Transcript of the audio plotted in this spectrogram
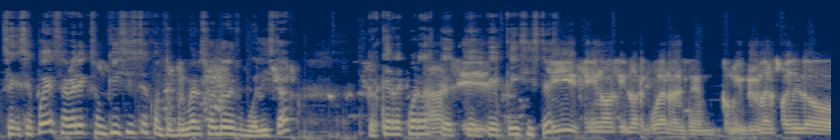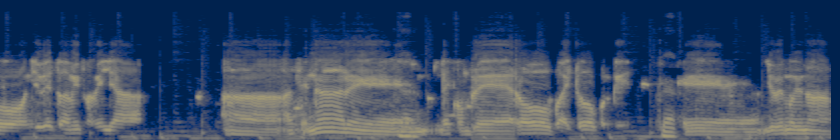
¿Se, puede saber, Exxon, qué hiciste con tu primer sueldo de futbolista? ¿Qué recuerdas ah, que, hiciste? Sí, sí, no, sí lo recuerdo. Con mi primer sueldo llevé toda mi familia a, cenar, eh, les compré ropa y todo, porque eh, yo vengo de una,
